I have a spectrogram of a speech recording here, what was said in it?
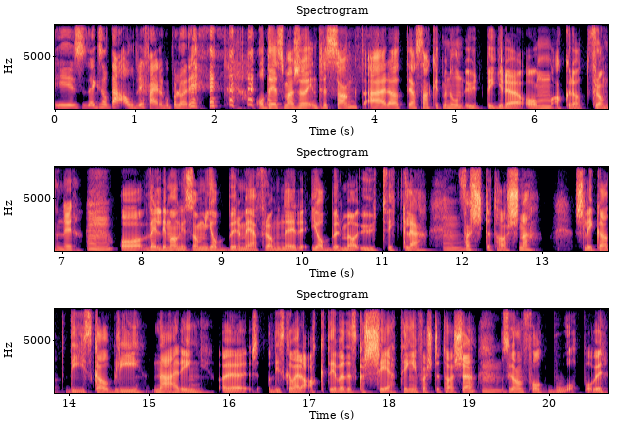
I? Det er aldri feil å gå på Lorry. Og det som er så interessant, er at jeg har snakket med noen utbyggere om akkurat Frogner. Mm, Og veldig mange som jobber med Frogner, jobber med å utvikle mm. førsteetasjene. Slik at de skal bli næring. og De skal være aktive, det skal skje ting i første etasje. Mm. Og så kan folk bo oppover.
